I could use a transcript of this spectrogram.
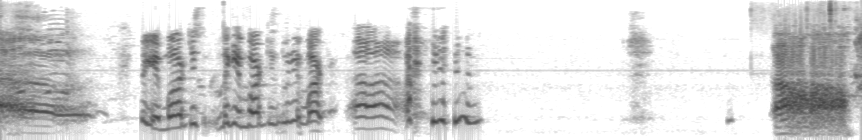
Oh, look at Marcus. Look at Marcus. Look at Marcus. Oh. oh.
